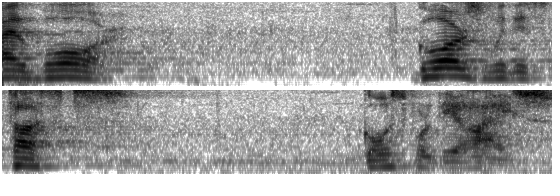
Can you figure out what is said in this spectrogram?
Wild boar. Gores with its tusks. Goes for the eyes.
